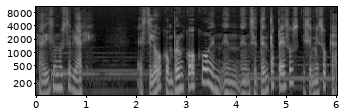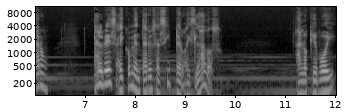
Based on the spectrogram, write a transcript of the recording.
carísimo este viaje. Este, luego compré un coco en, en, en 70 pesos y se me hizo caro. Tal vez hay comentarios así, pero aislados. A lo que voy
